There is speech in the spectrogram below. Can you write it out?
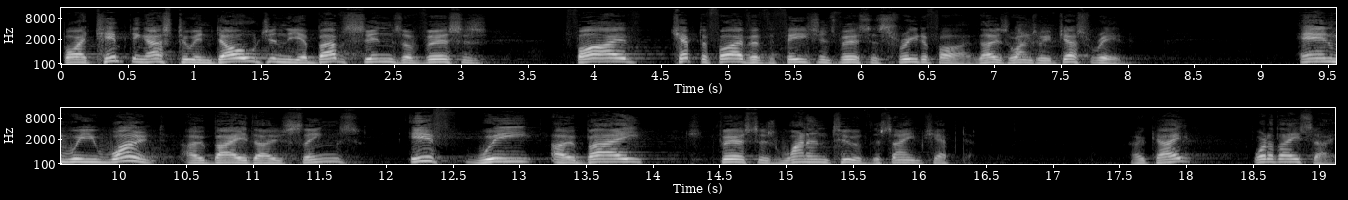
by tempting us to indulge in the above sins of verses 5, chapter 5 of Ephesians, verses 3 to 5, those ones we've just read. And we won't obey those things if we obey verses 1 and 2 of the same chapter. Okay? What do they say?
